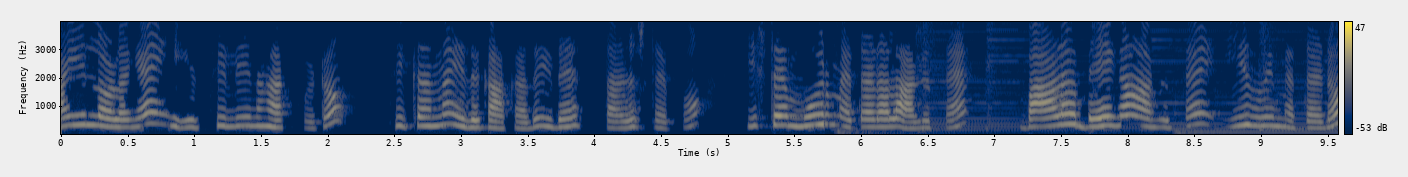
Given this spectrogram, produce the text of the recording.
ಆಯಿಲ್ ಒಳಗೆ ಚಿಲ್ಲಿನ ಹಾಕ್ಬಿಟ್ಟು ಚಿಕನ್ನ ಇದಕ್ಕೆ ಹಾಕೋದು. ಇದೇ ಥರ್ಡ್ ಸ್ಟೆಪ್ಪು ಇಷ್ಟೇ ಮೂರು ಮೆಥಡಲ್ಲಿ ಆಗುತ್ತೆ. ಭಾಳ ಬೇಗ ಆಗುತ್ತೆ ಈಸಿ ಮೆಥಡು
